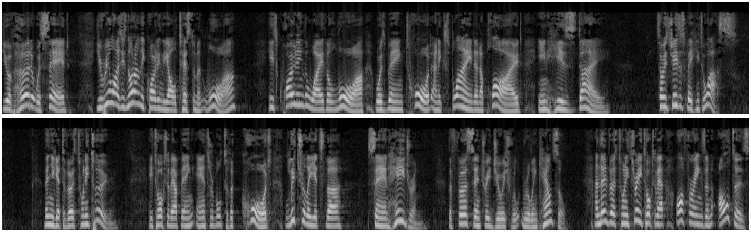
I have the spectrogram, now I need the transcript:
you have heard it was said, you realize he's not only quoting the Old Testament law, he's quoting the way the law was being taught and explained and applied in his day. So is Jesus speaking to us? Then you get to verse 22. He talks about being answerable to the court. Literally it's the Sanhedrin, the first century Jewish ruling council. And then verse 23 talks about offerings and altars.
